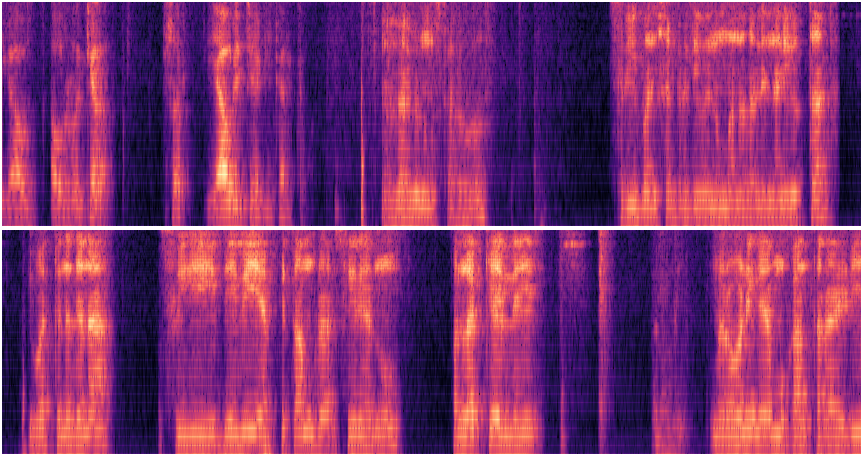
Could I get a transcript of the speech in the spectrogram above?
ಈಗ ಅವ್ರ ಅವ್ರನ್ನ ಕೇಳೋಣ. ಸರ್, ಯಾವ ರೀತಿಯಾಗಿ ಕಾರ್ಯಕ್ರಮ? ಎಲ್ಲರಿಗೂ ನಮಸ್ಕಾರಗಳು ಶ್ರೀ ಬನಶಂಕರ ದೇವಿಯನ್ನು ಮನದಲ್ಲಿ ನೆನೆಯುತ್ತಾ ಇವತ್ತಿನ ದಿನ ಶ್ರೀ ದೇವಿಯ ಪಿತಾಂಬ್ರ ಸೀರೆಯನ್ನು ಪಲ್ಲಕ್ಕಿಯಲ್ಲಿ ಮೆರವಣಿಗೆ ಮುಖಾಂತರ ಇಡೀ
